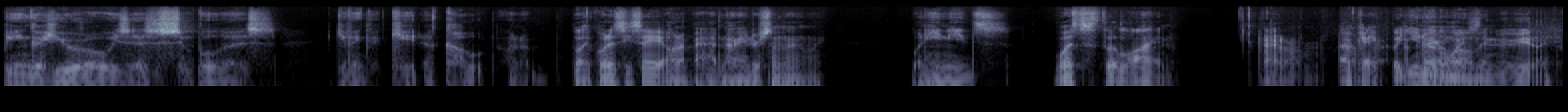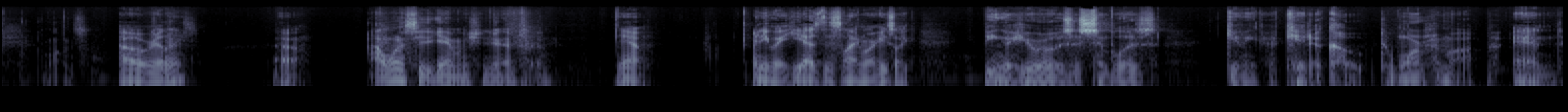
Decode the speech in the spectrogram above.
being a hero is as simple as giving a kid a coat on a like what does he say on a bad night or something like when he needs what's the line? I don't. Okay, but you know the moment. the movie like once. Oh really? twice. Oh. I want to see it again. We should do an episode. Yeah. Anyway, he has this line where he's like, being a hero is as simple as giving a kid a coat to warm him up. And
